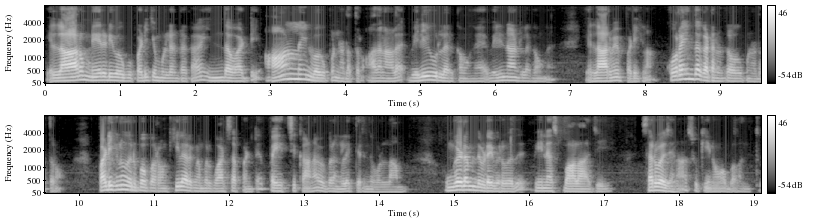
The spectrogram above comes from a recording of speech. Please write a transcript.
எல்லாரும் நேரடி வகுப்பு படிக்க முடியலன்றக்காக இந்த வாட்டி ஆன்லைன் வகுப்பு நடத்துகிறோம் அதனால் வெளியூரில் இருக்கவங்க வெளிநாட்டில் இருக்கவங்க எல்லாருமே படிக்கலாம். குறைந்த கட்டணத்தில் வகுப்பு நடத்துகிறோம் படிக்கணும் விருப்பப்படுறோம் கீழே இருக்க நம்பருக்கு வாட்ஸ்அப் பண்ணிட்டு பயிற்சிக்கான விவரங்களை தெரிந்து கொள்ளலாம். உங்களிடம் விடைபெறுவது வீனஸ் பாலாஜி. சர்வஜனா சுகினோ பவந்து.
